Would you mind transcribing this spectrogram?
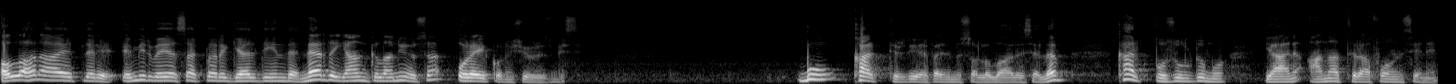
Allah'ın ayetleri, emir ve yasakları geldiğinde nerede yankılanıyorsa orayı konuşuyoruz biz. Bu kalptir diyor Efendimiz sallallahu aleyhi ve sellem. Kalp bozuldu mu yani ana trafon senin,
